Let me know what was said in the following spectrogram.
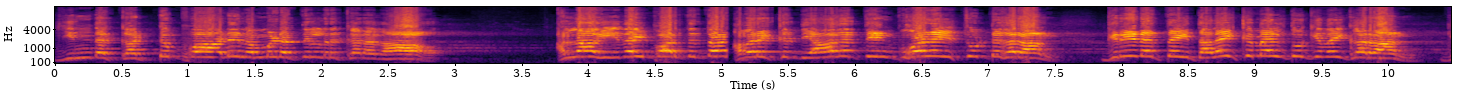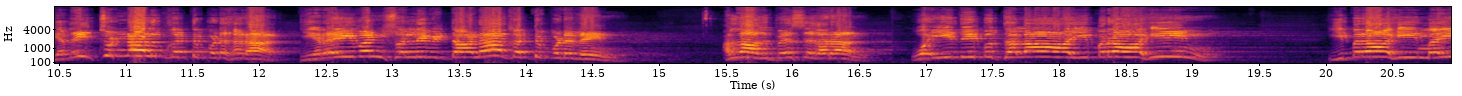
இந்த கட்டுப்பாடு நம்மிடத்தில் இருக்கிறதா? அல்லாஹ் இதை பார்த்துத்தான் அவருக்கு தியாகத்தின் புகழை சூட்டுகிறான். கிரீடத்தை தலைக்கு மேல் தூக்கி வைக்கிறான். எதை சொன்னாலும் கட்டுப்படுகிறார். இறைவன் சொல்லிவிட்டானா கட்டுப்படுவேன். அல்லாஹ் பேசுகிறான். ஒய்திபுத்தலா இப்ராஹிம். இப்ராஹிமை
